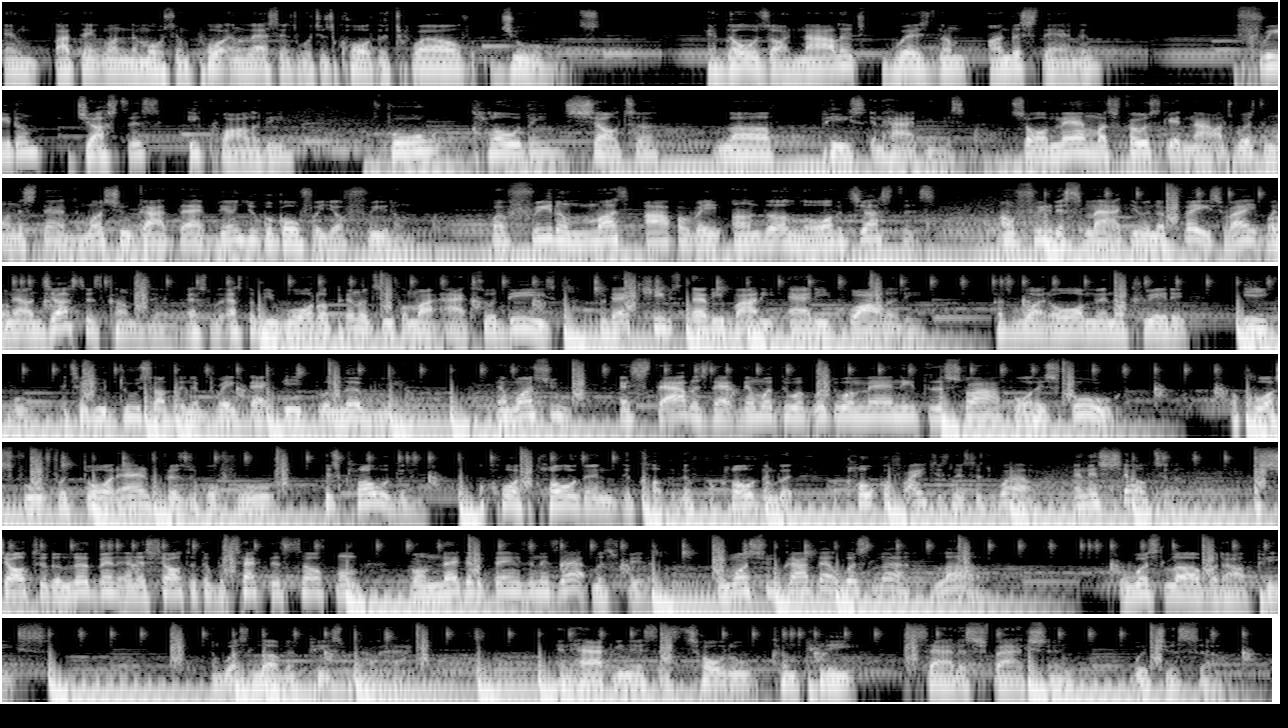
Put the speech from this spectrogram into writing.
and I think one of the most important lessons, which is called the 12 jewels. And those are knowledge, wisdom, understanding, freedom, justice, equality, food, clothing, shelter, love, peace, and happiness. So a man must first get knowledge, wisdom, understanding. Once you got that, then you can go for your freedom. But freedom must operate under a law of justice. I'm free to smack you in the face, right? But now justice comes in. That's that's the reward or penalty for my acts or deeds. So that keeps everybody at equality. Because what? All men are created equal until you do something to break that equilibrium. And once you establish that, then what do what do a man need to strive for? His food. Of course, food for thought and physical food. His clothing. Of course, clothing the, the for clothing, but a cloak of righteousness as well. And his shelter. Shelter to live in and a shelter to protect itself from, from negative things in its atmosphere. And once you got that, what's left? Love. But what's love without peace? And what's love and peace without happiness? And happiness is total, complete satisfaction with yourself.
